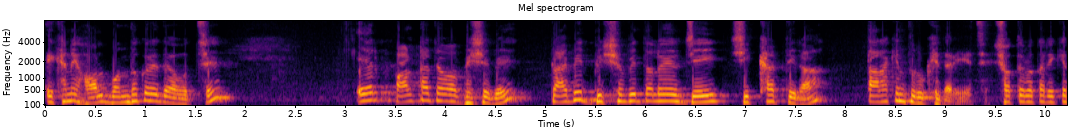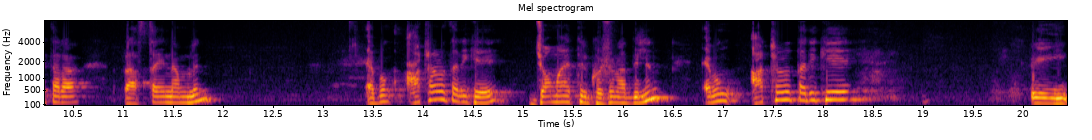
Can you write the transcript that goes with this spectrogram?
এখানে হল বন্ধ করে দেওয়া হচ্ছে, এর পাল্টা জবাব হিসেবে প্রাইভেট বিশ্ববিদ্যালয়ের যেই শিক্ষার্থীরা তারা কিন্তু রুখে দাঁড়িয়েছে। সতেরো তারিখে তারা রাস্তায় নামলেন এবং আঠারো তারিখে জমায়েতের ঘোষণা দিলেন এবং আঠারো তারিখে এই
